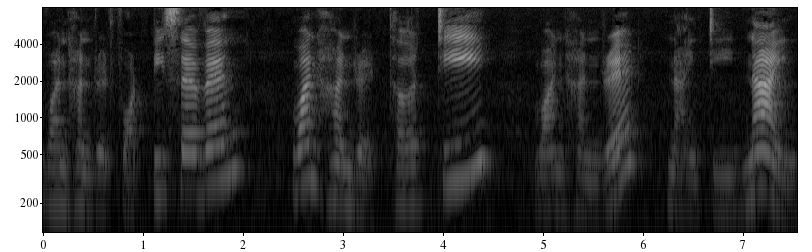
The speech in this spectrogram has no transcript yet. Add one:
147 130 199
